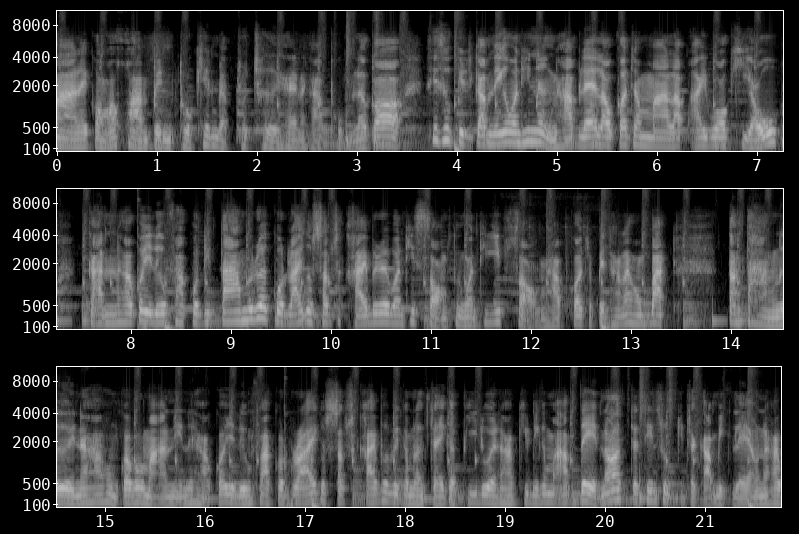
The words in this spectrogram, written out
มาในกล่องข้อความเป็นโทเค็นแบบชดเชยให้นะครับผมแล้วก็ที่สุดกิจกรรมนี้ก็วันที่1นะครับและเราก็จะมารับไอวอลเขียวกันนะครับ ก็อย่าลืมฝากกดติดตามไปด้วยกดไลค์กด Subscribe ไปด้วยวันที่ 2 ถึงวันที่ 22นะครับก็จะเป็นทางด้านของบัตรต่างๆ เลยนะครับผมก็ประมาณนี้เลยครับก็อย่าลืมฝากกดไลค์กด Subscribe เพื่อเป็นกำลังใจกับพี่ด้วยนะครับคลิปนี้ก็มาอัปเดตเนาะจะสิ้นสุดกิจกรรมอีกแล้วนะครับ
